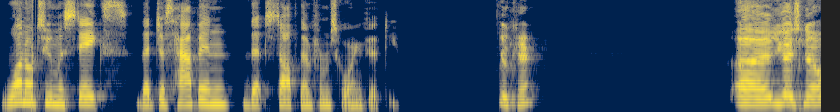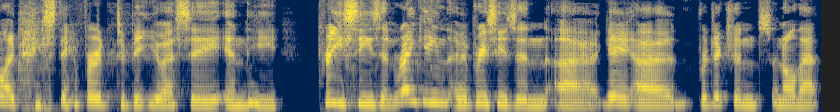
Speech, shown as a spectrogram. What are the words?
one or two mistakes that just happen that stop them from scoring 50. Okay. Uh, you guys know I picked Stanford to beat USC in the preseason ranking. I mean preseason uh game uh predictions and all that.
